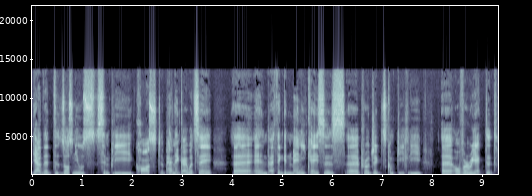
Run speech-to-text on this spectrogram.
yeah that th those news simply caused a panic i would say uh, and I think in many cases, uh, projects completely uh, overreacted.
